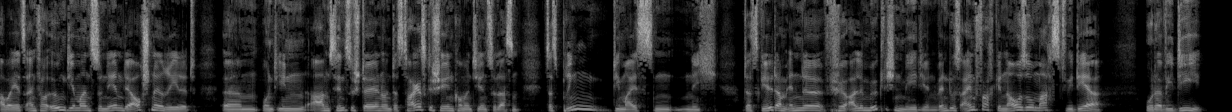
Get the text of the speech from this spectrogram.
Aber jetzt einfach irgendjemanden zu nehmen, der auch schnell redet ähm, und ihn abends hinzustellen und das Tagesgeschehen kommentieren zu lassen, das bringen die meisten nicht. Das gilt am Ende für alle möglichen Medien. Wenn du es einfach genauso machst wie der oder wie die,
